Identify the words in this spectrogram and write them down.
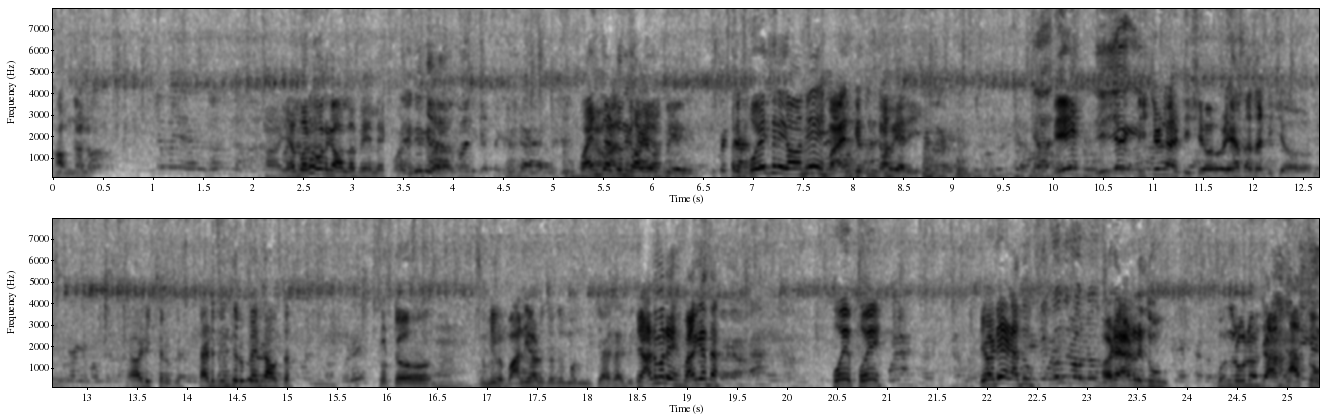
खाऊन झालं. हा या बरोबर गावला पहिले. वाईन चाटून खाऊया अरे पोहे तरी गावाने बाहेर घेतून खाऊया रे. टी शर्ट ह्या कसा टी शर्ट अडीचशे रुपये साडेतीनशे रुपये गावतं छोट. तुम्ही पाणी अडवतो तर मग काय हे खायचं. आड मरे बागे आता. पोहे पोहे हे अडे आड तू अरे आड रे तू. कोण राहुल म्हणजे आम्ही असतो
